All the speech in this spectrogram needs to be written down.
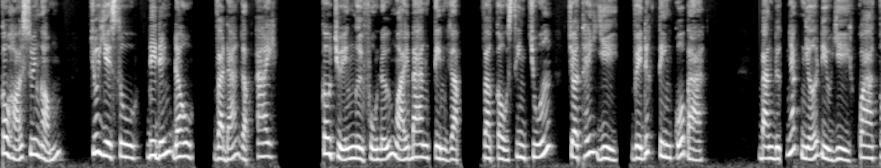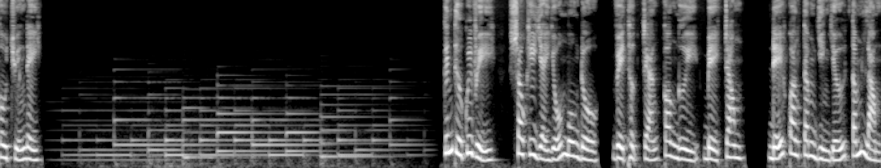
Câu hỏi suy ngẫm, Chúa Giêsu đi đến đâu và đã gặp ai? Câu chuyện người phụ nữ ngoại bang tìm gặp và cầu xin Chúa cho thấy gì về đức tin của bà? Bạn được nhắc nhở điều gì qua câu chuyện này? Kính thưa quý vị, sau khi dạy dỗ môn đồ về thực trạng con người bề trong để quan tâm gìn giữ tấm lòng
